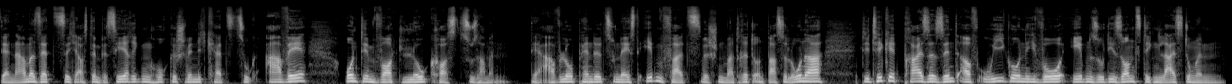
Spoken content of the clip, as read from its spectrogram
Der Name setzt sich aus dem bisherigen Hochgeschwindigkeitszug AVE und dem Wort Low Cost zusammen. Der Avlo pendelt zunächst ebenfalls zwischen Madrid und Barcelona. Die Ticketpreise sind auf Uigo-Niveau, ebenso die sonstigen Leistungen.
